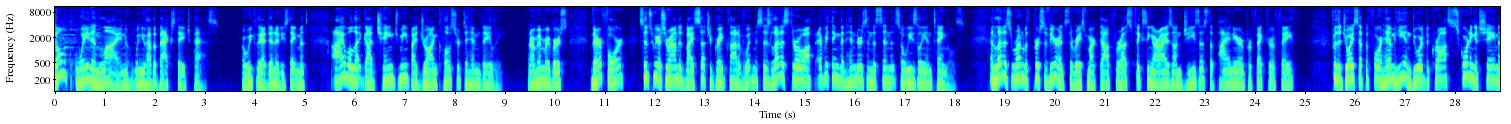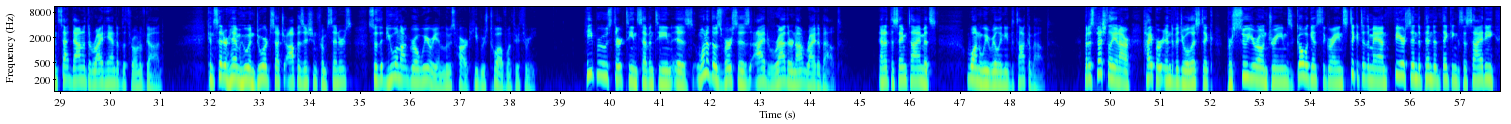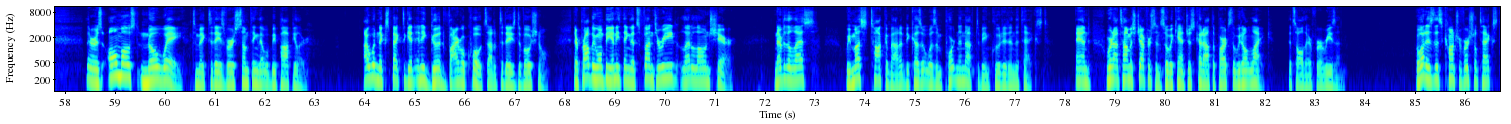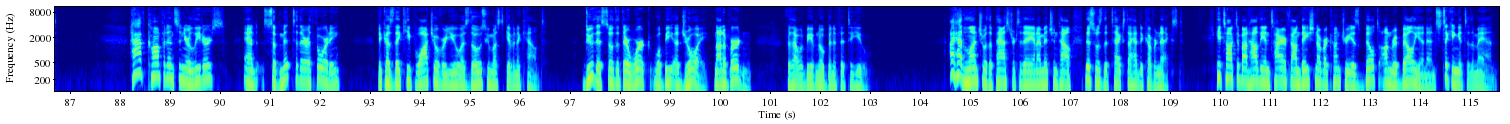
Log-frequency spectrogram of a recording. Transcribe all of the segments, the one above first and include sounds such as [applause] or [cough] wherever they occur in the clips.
Don't wait in line when you have a backstage pass. Our weekly identity statement I will let God change me by drawing closer to Him daily. And our memory verse Therefore, since we are surrounded by such a great cloud of witnesses, let us throw off everything that hinders and the sin that so easily entangles. And let us run with perseverance the race marked out for us, fixing our eyes on Jesus, the pioneer and perfecter of faith. For the joy set before him, he endured the cross, scorning its shame, and sat down at the right hand of the throne of God. Consider him who endured such opposition from sinners, so that you will not grow weary and lose heart. Hebrews 12, 1 through 3. Hebrews 13, 17 is one of those verses I'd rather not write about. And at the same time, it's one we really need to talk about. But especially in our hyper individualistic, pursue your own dreams, go against the grain, stick it to the man, fierce independent thinking society, there is almost no way to make today's verse something that will be popular. I wouldn't expect to get any good viral quotes out of today's devotional. There probably won't be anything that's fun to read, let alone share. Nevertheless, we must talk about it because it was important enough to be included in the text. And we're not Thomas Jefferson, so we can't just cut out the parts that we don't like. It's all there for a reason. What is this controversial text? Have confidence in your leaders and submit to their authority because they keep watch over you as those who must give an account. Do this so that their work will be a joy, not a burden, for that would be of no benefit to you. I had lunch with a pastor today and I mentioned how this was the text I had to cover next. He talked about how the entire foundation of our country is built on rebellion and sticking it to the man.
